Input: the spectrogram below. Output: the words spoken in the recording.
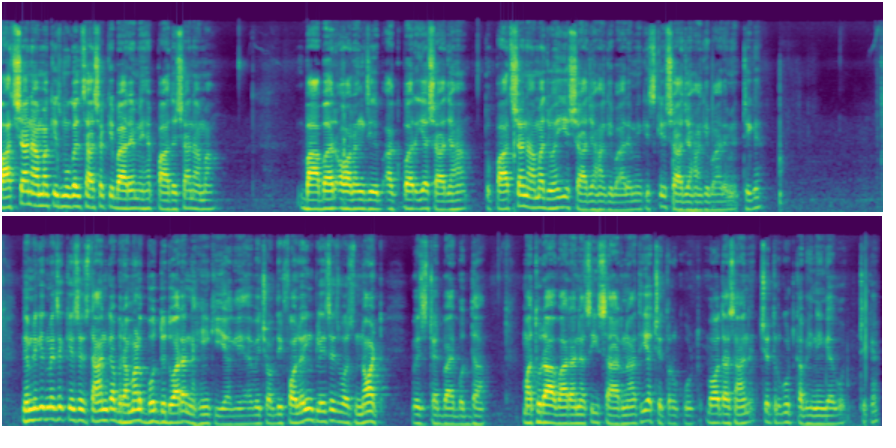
पादशाह नामा किस मुगल शासक के बारे में है? पादशाह नामा, बाबर, औरंगज़ेब, अकबर या शाहजहाँ? तो पादशाह नामा जो है, ये शाहजहाँ के बारे में, किसके? शाहजहाँ के बारे में, ठीक है? निम्नलिखित में से किस स्थान का भ्रमण बुद्ध द्वारा नहीं किया गया? है which of the following places was not visited by Buddha Mathura, Varanasi, Sarnath या चित्रकूट। बहुत आसान है, चित्रकूट कभी नहीं गए वो, ठीक है?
